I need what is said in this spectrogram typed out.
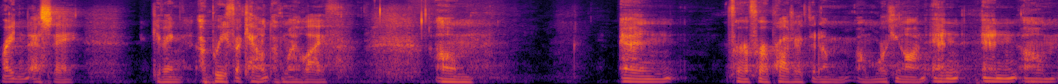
write an essay giving a brief account of my life. Um, and for, for a project that I'm, I'm working on. And, and um,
